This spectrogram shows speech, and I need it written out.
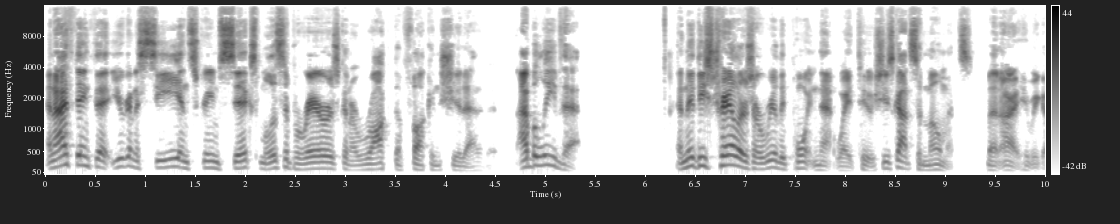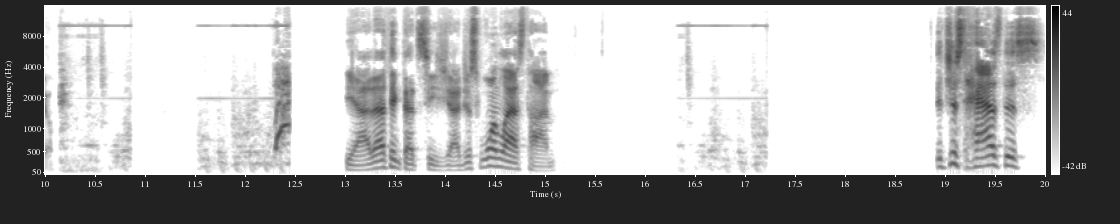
And I think that you're going to see in Scream 6, Melissa Barrera is going to rock the fucking shit out of it. I believe that. And these trailers are really pointing that way too. She's got some moments. But all right, here we go. Yeah, I think that's CGI. Just one last time. It just has this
